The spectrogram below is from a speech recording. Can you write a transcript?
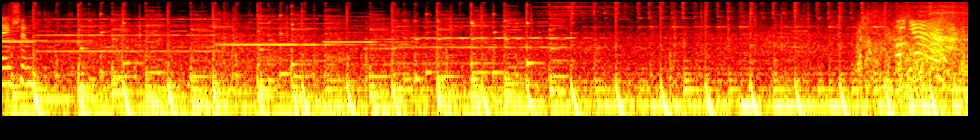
information? Oh, yeah!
